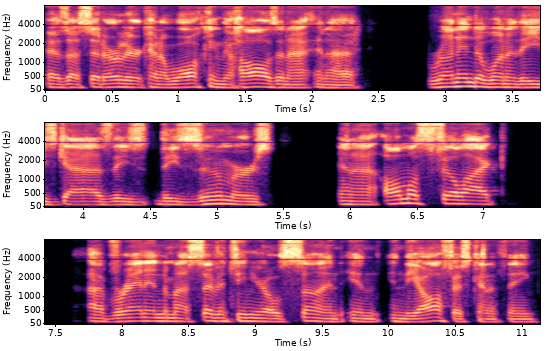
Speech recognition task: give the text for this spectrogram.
as I said earlier, kind of walking the halls, and I and I run into one of these guys, these these Zoomers, and I almost feel like I've ran into my 17 year old son in in the office, kind of thing.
